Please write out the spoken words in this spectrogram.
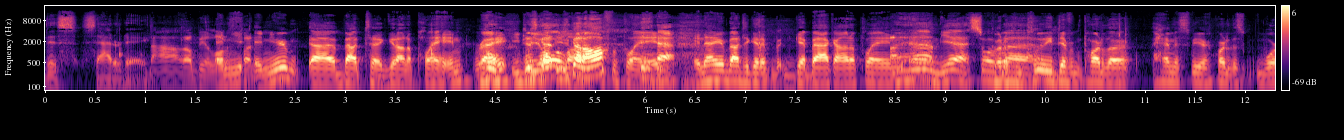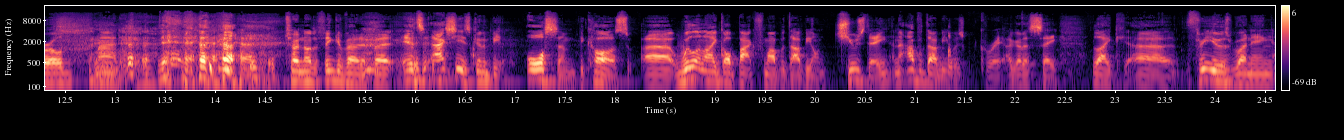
this Saturday. Nah, that'll be a lot And, of you, fun. and you're uh, about to get on a plane, right? you just got you just got off a plane, Yeah. and now you're about to get a, get back on a plane. I and am, yeah. So go to a uh, completely different part of the hemisphere, part of this world. man. Try not to think about it, but it's actually it's going to be awesome because uh, Will and I got back from Abu Dhabi on Tuesday, and Abu Dhabi was great. I got to say, like uh, three years running,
